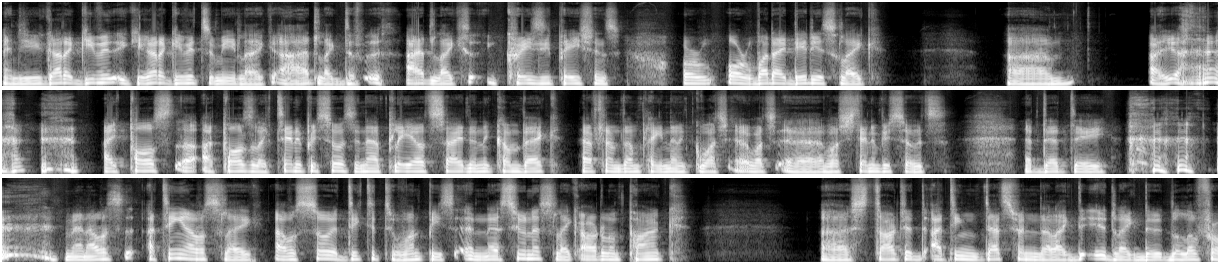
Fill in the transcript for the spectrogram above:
and you gotta give it you gotta give it to me like i had like the i had like crazy patience or or what i did is like um i i paused uh, i paused like 10 episodes and i play outside and then come back after i'm done playing and watch uh, watch uh, watch 10 episodes at that day man i was i think i was like i was so addicted to one piece and as soon as like arlong park uh started i think that's when the, like the, like the, the love for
